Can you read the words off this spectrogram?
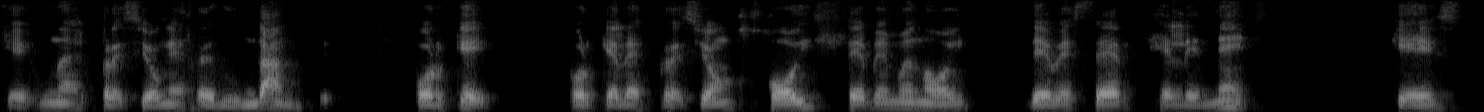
que es una expresión es redundante. ¿Por qué? Porque la expresión hoy sebemenoi debe ser helenés, que es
